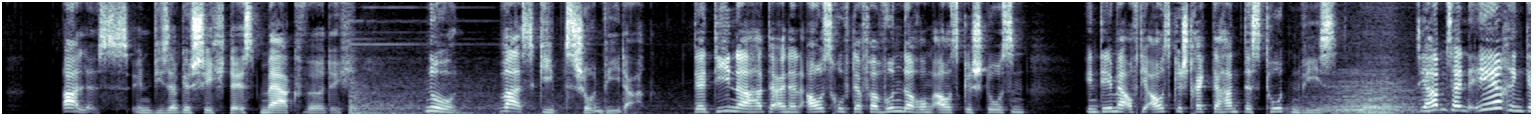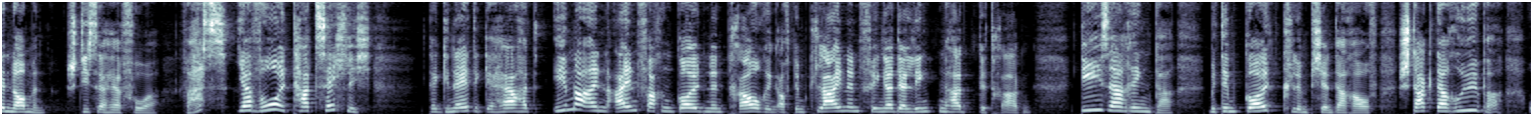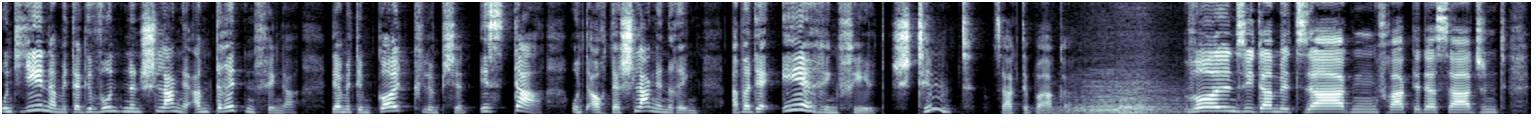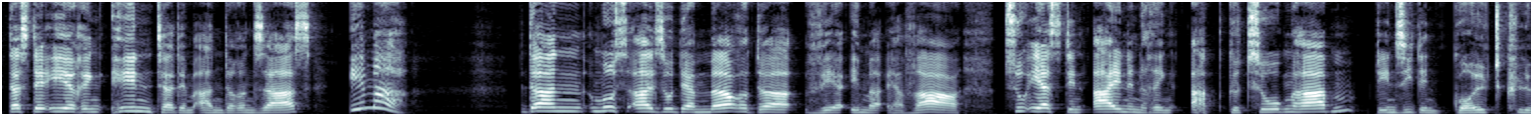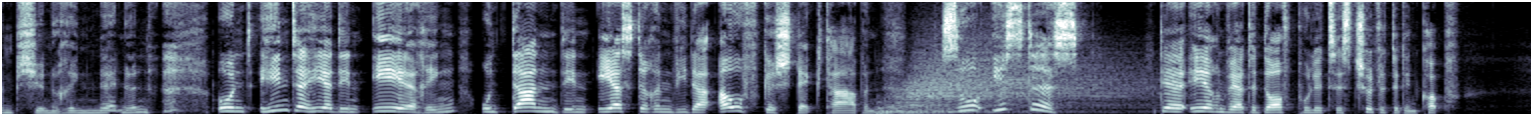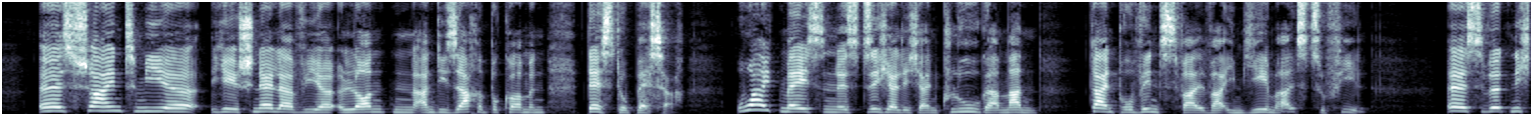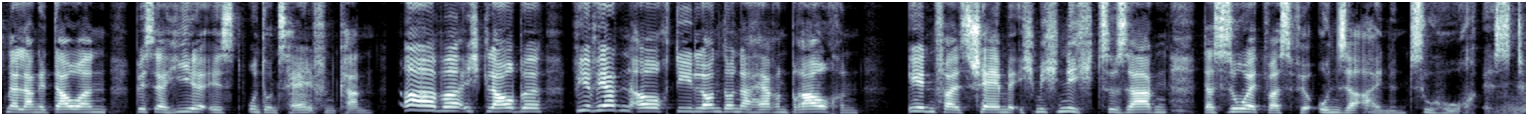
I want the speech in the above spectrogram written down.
Alles in dieser Geschichte ist merkwürdig. Nun, was gibt's schon wieder? Der Diener hatte einen Ausruf der Verwunderung ausgestoßen, indem er auf die ausgestreckte Hand des Toten wies. Sie haben seinen Ehering genommen, stieß er hervor. Was? Jawohl, tatsächlich. Der gnädige Herr hat immer einen einfachen goldenen Trauring auf dem kleinen Finger der linken Hand getragen. Dieser Ring da, mit dem Goldklümpchen darauf, stak darüber, und jener mit der gewundenen Schlange am dritten Finger, der mit dem Goldklümpchen, ist da, und auch der Schlangenring, aber der Ehering fehlt. Stimmt, sagte Barker. Wollen Sie damit sagen, fragte der Sergeant, dass der Ehering hinter dem anderen saß? Immer. Dann muss also der Mörder, wer immer er war, zuerst den einen Ring abgezogen haben, den sie den Goldklümpchenring nennen, und hinterher den Ehering und dann den ersteren wieder aufgesteckt haben. So ist es. Der ehrenwerte Dorfpolizist schüttelte den Kopf. Es scheint mir, je schneller wir London an die Sache bekommen, desto besser. White Mason ist sicherlich ein kluger Mann. Kein Provinzfall war ihm jemals zu viel. Es wird nicht mehr lange dauern, bis er hier ist und uns helfen kann. Aber ich glaube, wir werden auch die Londoner Herren brauchen. Jedenfalls schäme ich mich nicht zu sagen, dass so etwas für unser einen zu hoch ist.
